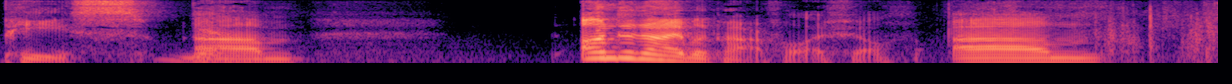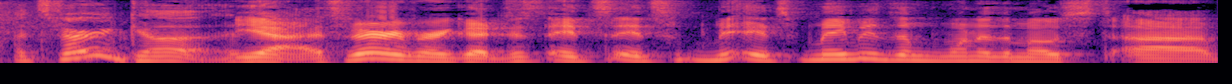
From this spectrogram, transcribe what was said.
piece. Um, undeniably powerful, I feel. Um, It's very good. yeah, it's very very good. Just it's it's it's maybe the one of the most uh,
